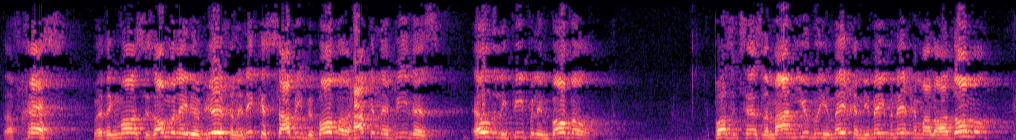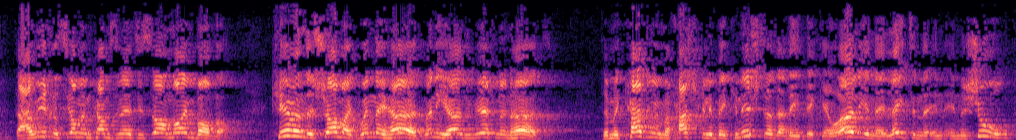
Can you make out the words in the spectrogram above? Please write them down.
stuff ches, where the Gemara says Amalei of Yochanan and Ikka Sabi. How can there be there's elderly people in Bavel? The pasuk says the man yubu yimechem yimei v'nechem alo adomo. The arichas yomim comes in Eretz Yisrael, not in Bavel. Kiven the Shamite when they heard, when he heard, Rabbi Yochanan heard. The Mekadmim Mechashkele Bekanishta that they, they go early and they're late in the, in, in the shul,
